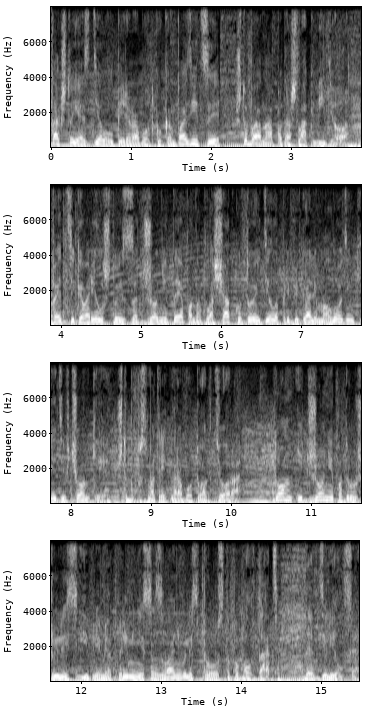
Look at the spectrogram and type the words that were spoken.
Так что я сделал переработку композиции, чтобы она подошла к видео. Петти говорил, что из-за Джонни Деппа на площадку то и дело прибегали молоденькие девчонки, чтобы посмотреть на работу актера. Том и Джонни подружились и время от времени созванивались просто поболтать. Депп делился.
